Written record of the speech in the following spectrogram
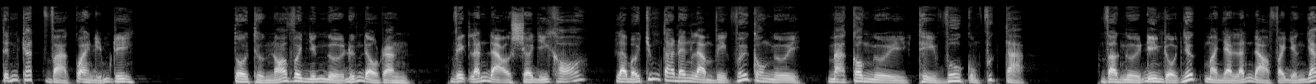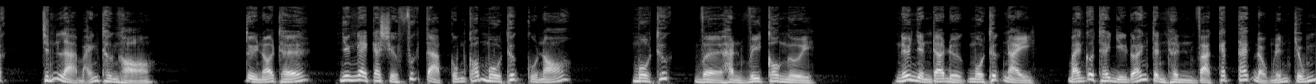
tính cách và quan điểm riêng. Tôi thường nói với những người đứng đầu rằng, việc lãnh đạo sợ dĩ khó là bởi chúng ta đang làm việc với con người mà con người thì vô cùng phức tạp. Và người điên rồ nhất mà nhà lãnh đạo phải dẫn dắt chính là bản thân họ. Tuy nói thế nhưng ngay cả sự phức tạp cũng có mô thức của nó. Mô thức về hành vi con người. Nếu nhìn ra được mô thức này, bạn có thể dự đoán tình hình và cách tác động đến chúng.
